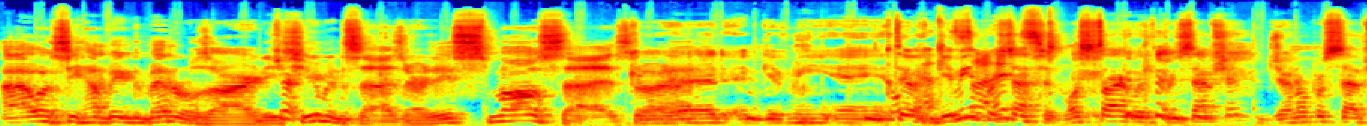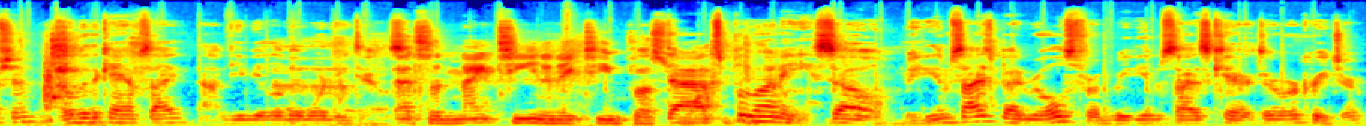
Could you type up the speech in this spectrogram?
I want to see how big the bedrolls are. Are these Sure. human size or are these small size? Go Are they- ahead and give me a. Go do it. Give me a size. perception. Let's start with perception, general perception over the campsite. I'll give you a little bit more details. That's a 19 and 18 plus That's one. plenty. So, medium sized bedrolls for a medium sized character or creature.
